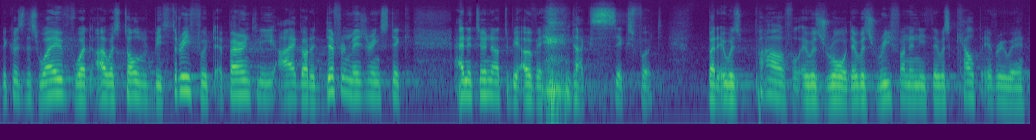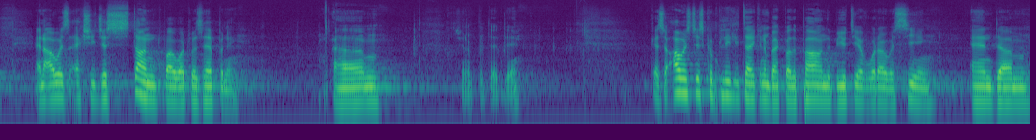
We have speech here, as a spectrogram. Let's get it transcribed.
because this wave, what I was told would be three foot, apparently I got a different measuring stick, and it turned out to be over like six foot. But it was powerful, it was raw, there was reef underneath, there was kelp everywhere, and I was actually just stunned by what was happening. Um, just gonna put that there. Okay, so I was just completely taken aback by the power and the beauty of what I was seeing. And, um,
